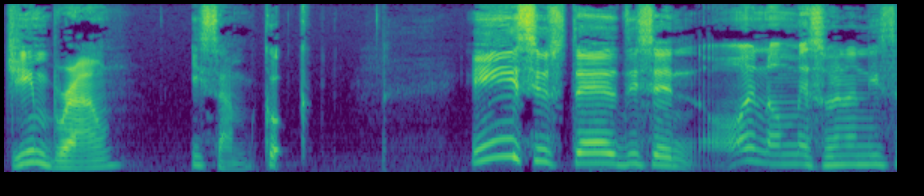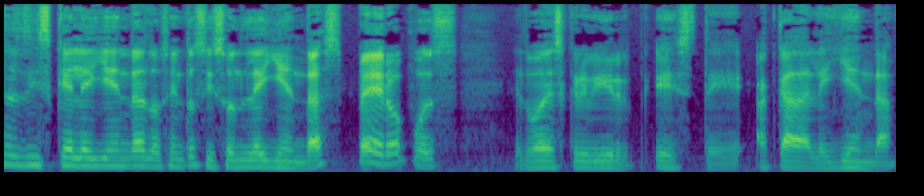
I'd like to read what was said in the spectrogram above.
Jim Brown y Sam Cooke. Y si ustedes dicen, oh, no me suenan esas disque leyendas, lo siento si son leyendas, pero pues les voy a describir este, a cada leyenda.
